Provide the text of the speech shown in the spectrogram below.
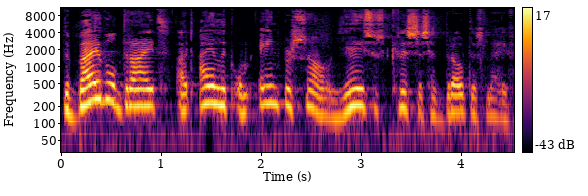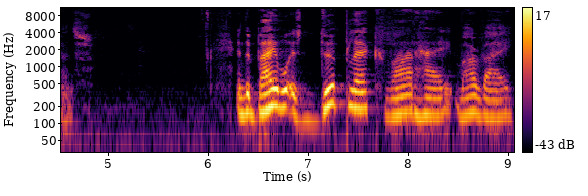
De Bijbel draait uiteindelijk om één persoon, Jezus Christus, het brood des levens. En de Bijbel is dé plek waar, hij, waar wij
